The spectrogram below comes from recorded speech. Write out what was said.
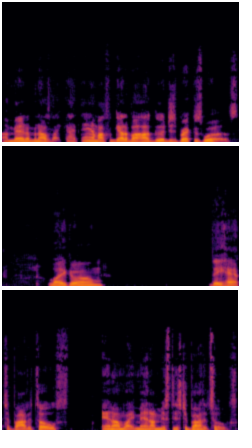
I met him, and I was like, "God damn, I forgot about how good this breakfast was." Like, um, they had ciabatta toast, and I'm like, "Man, I miss this ciabatta toast."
